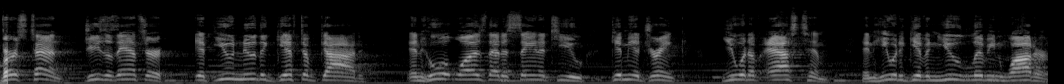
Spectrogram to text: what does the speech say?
Verse 10 Jesus answered, If you knew the gift of God and who it was that is saying it to you, give me a drink, you would have asked him, and he would have given you living water.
